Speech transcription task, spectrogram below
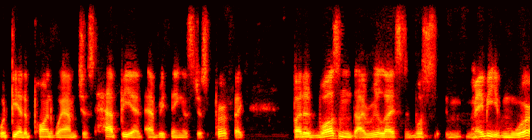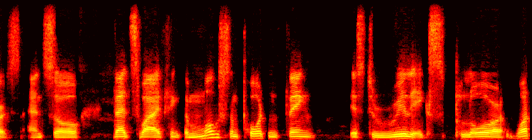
would be at a point where i'm just happy and everything is just perfect. But it wasn't. I realized it was maybe even worse. And so that's why i think the most important thing is to really explore what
